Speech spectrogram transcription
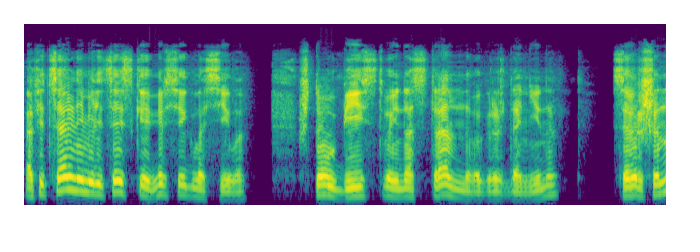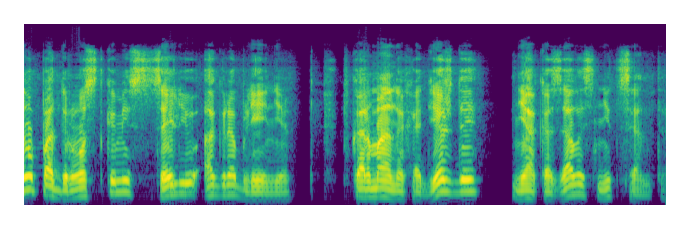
Официальная милицейская версия гласила, что убийство иностранного гражданина совершено подростками с целью ограбления. В карманах одежды не оказалось ни цента.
